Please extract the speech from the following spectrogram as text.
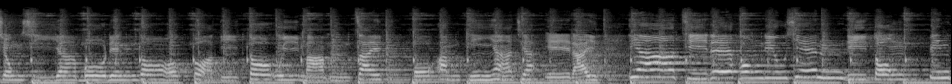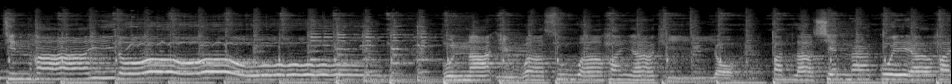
常时啊无联络，住伫倒位嘛毋知，黑暗天啊才会来，也一个风流仙儿洞变真海咯。云啊游啊树啊海啊去哟，八啊仙啊过啊海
